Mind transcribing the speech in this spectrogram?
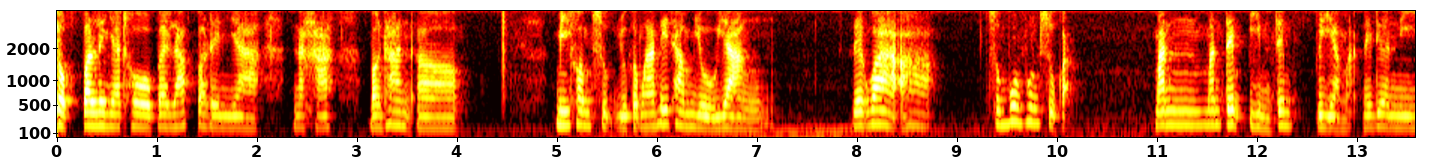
จบปริญญาโทไปรับปริญญานะคะ บางท่านมีความสุขอยู่กับงานที่ทำอยู่อย่าง เรียกว่าสมบูรณ์พูนสุขอะ่ะมันมันเต็มอิ่มเต็มเปี่ยมอะในเดือนนี้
